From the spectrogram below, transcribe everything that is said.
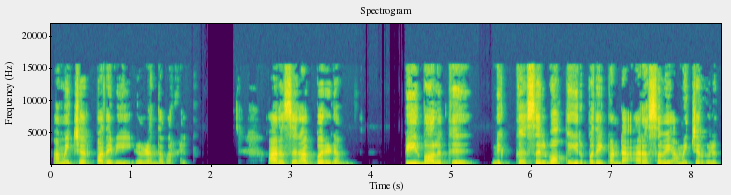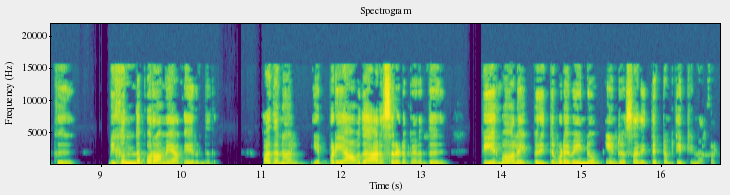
அமைச்சர் பதவி இழந்தவர்கள். அரசர் அக்பரிடம் பீர்பாலுக்கு மிக்க செல்வாக்கு இருப்பதைக் கண்ட அரசவை அமைச்சர்களுக்கு மிகுந்த பொறாமையாக இருந்தது. அதனால் எப்படியாவது அரசரிடமிருந்து பீர்பாலை பிரித்துவிட வேண்டும் என்று சதித்திட்டம் தீட்டினார்கள்.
